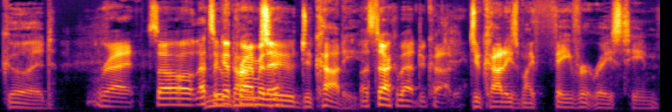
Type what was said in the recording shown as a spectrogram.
good. Right. So that's a good Moving on primer there. to Ducati. Let's talk about Ducati. Ducati's my favorite race team.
